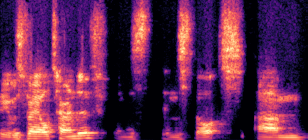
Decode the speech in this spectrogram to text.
who was very alternative in his in his thoughts. Um,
